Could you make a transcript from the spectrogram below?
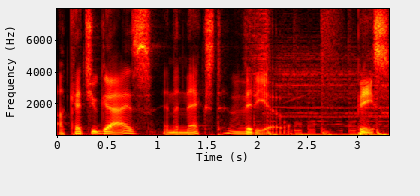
I'll catch you guys in the next video. Peace.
